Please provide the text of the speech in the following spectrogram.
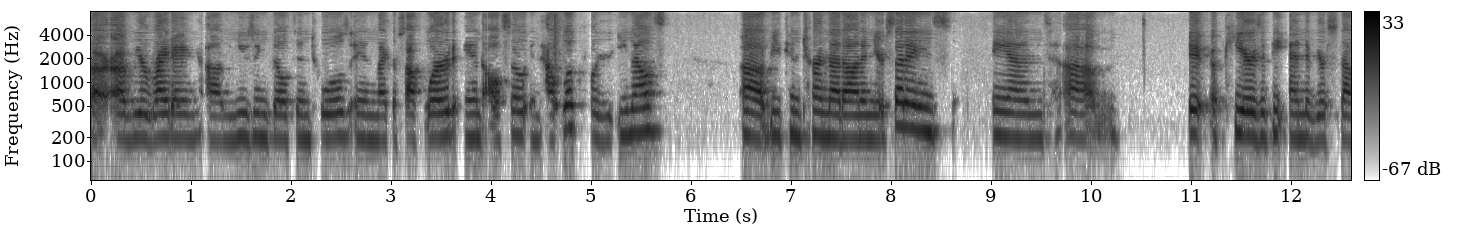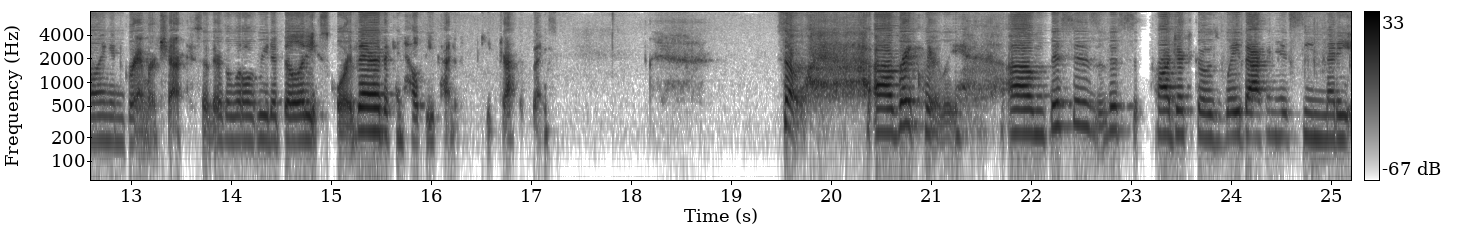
or of your writing um, using built-in tools in Microsoft Word and also in Outlook for your emails. Uh, you can turn that on in your settings and um, it appears at the end of your spelling and grammar check. So there's a little readability score there that can help you kind of keep track of things. So, uh, Write Clearly. Um, this is this project goes way back and has seen many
